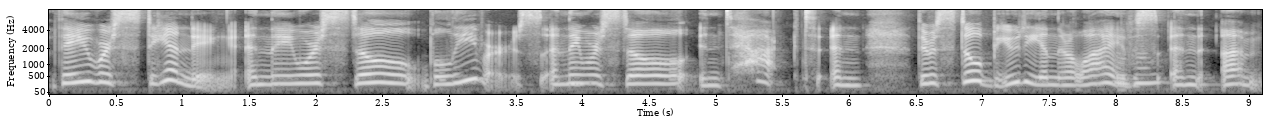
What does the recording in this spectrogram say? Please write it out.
they were standing and they were still believers and they were still intact and there was still beauty in their lives. Mm-hmm. And um,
